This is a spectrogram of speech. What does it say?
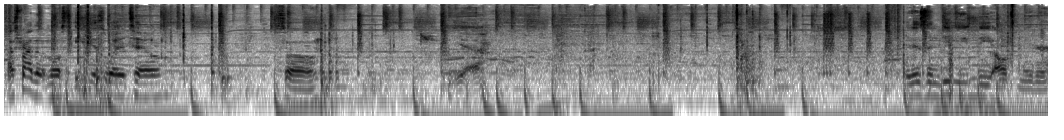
That's probably the most easiest way to tell. So yeah. Is indeed the alternator.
